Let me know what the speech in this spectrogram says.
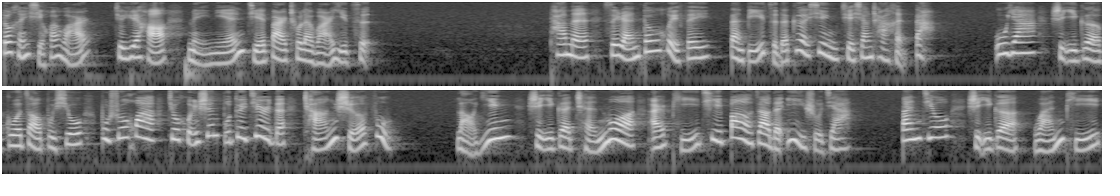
都很喜欢玩儿，就约好每年结伴出来玩一次。他们虽然都会飞，但彼此的个性却相差很大。乌鸦是一个聒噪不休、不说话就浑身不对劲儿的长舌妇，老鹰是一个沉默而脾气暴躁的艺术家，斑鸠是一个顽皮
